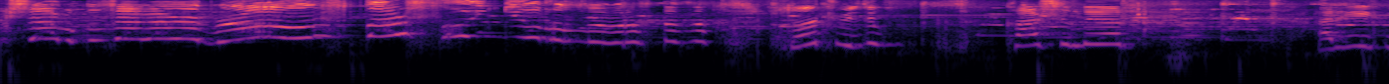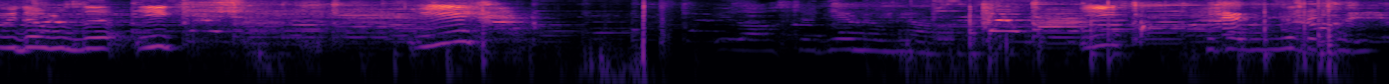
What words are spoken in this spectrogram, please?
arkadaşlar bugün seferler Brawl Stars oynuyoruz. Search bizi karşılıyor. Hadi ilk videomuzu ilk ilk ya söyleyemiyorum ya. İlk hesabımıza geçelim.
